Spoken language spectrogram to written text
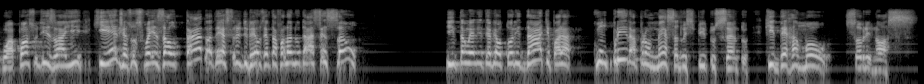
o apóstolo diz lá aí que ele, Jesus, foi exaltado à destra de Deus. Ele está falando da ascensão. Então ele teve autoridade para cumprir a promessa do Espírito Santo que derramou sobre nós,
